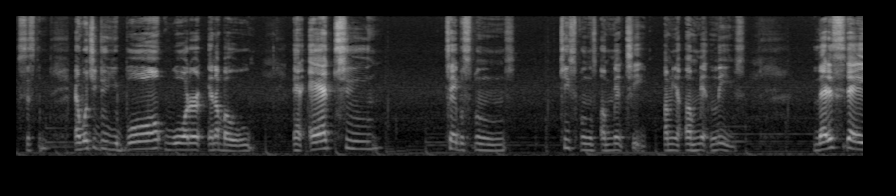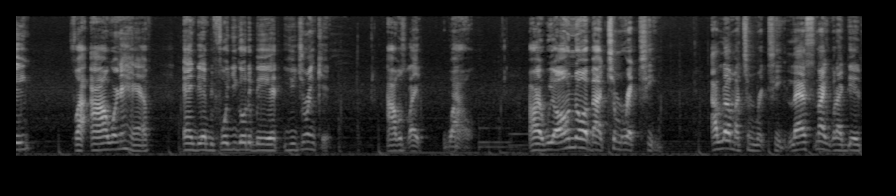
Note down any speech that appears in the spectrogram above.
system. And what you do, you boil water in a bowl and add two tablespoons, teaspoons of mint tea. I mean, of mint leaves. Let it stay for an hour and a half, and then before you go to bed, you drink it. I was like, wow. All right, we all know about turmeric tea. I love my turmeric tea. Last night, what I did,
